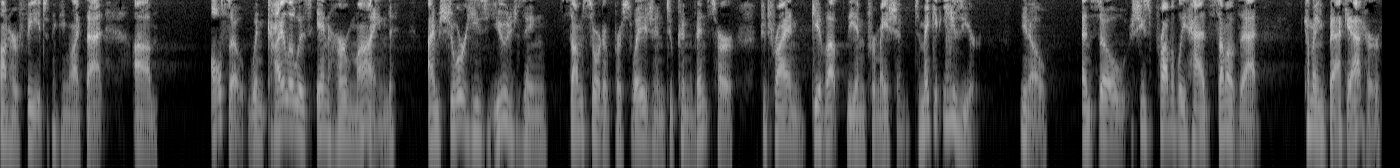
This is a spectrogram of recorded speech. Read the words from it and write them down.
on her feet, thinking like that. Um, also, when Kylo is in her mind, I'm sure he's using some sort of persuasion to convince her to try and give up the information to make it easier, you know. And so she's probably had some of that coming back at her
